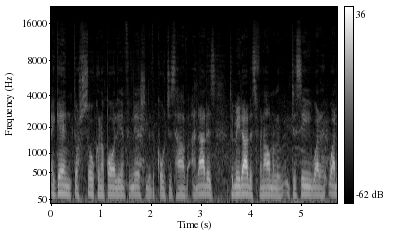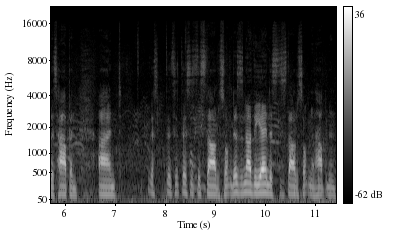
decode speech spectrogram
again they're soaking up all the information that the coaches have. And that is to me that is phenomenal to see what what has happened. And this, this, is, this is the start of something. This is not the end. It's the start of something happening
